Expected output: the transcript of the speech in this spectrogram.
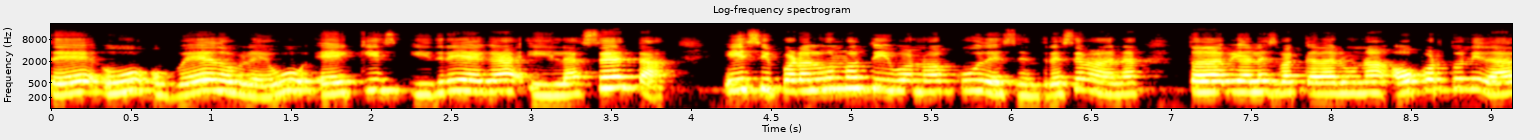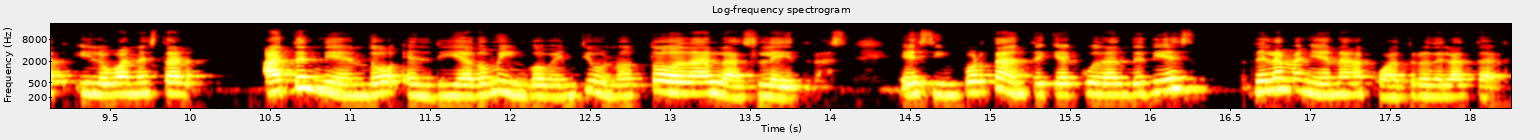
T, U, V, W, X, Y y la Z. Y si por algún motivo no acudes entre semana, todavía les va a quedar una oportunidad y lo van a estar atendiendo el día domingo 21 todas las letras. Es importante que acudan de 10 de la mañana a 4 de la tarde.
